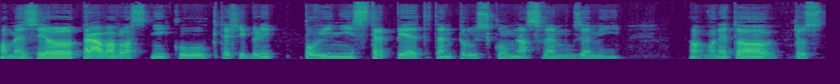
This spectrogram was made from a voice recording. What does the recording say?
omezil práva vlastníků, kteří byli povinni strpět ten průzkum na svém území. No, on je to dost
